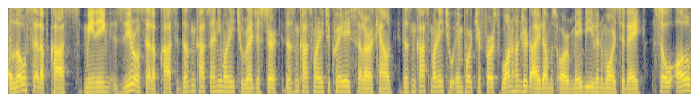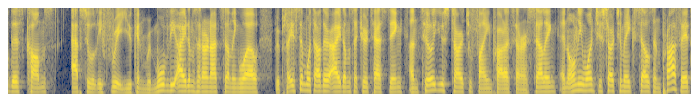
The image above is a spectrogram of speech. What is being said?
low setup costs, meaning zero setup costs. It doesn't cost any money to register. It doesn't cost money to create a seller account. It doesn't cost money to import your first 100 items or maybe even more today. So all of this comes absolutely free. You can remove the items that are not selling well, replace them with other items that you're testing until you start to find products that are selling. And only once you start to make sales and profit,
